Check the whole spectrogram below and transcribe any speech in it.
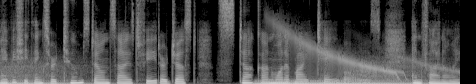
Maybe she thinks her tombstone sized feet are just stuck on one of my tables. And finally,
